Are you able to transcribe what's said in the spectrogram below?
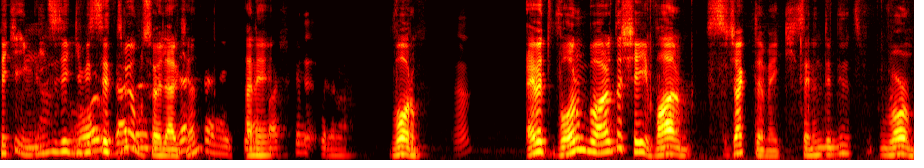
peki İngilizce gibi hissettiriyor mu söylerken? ya, Hani- Başka bir kelime. Worm. Evet worm bu arada şey warm. Sıcak demek. Senin dediğin warm.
